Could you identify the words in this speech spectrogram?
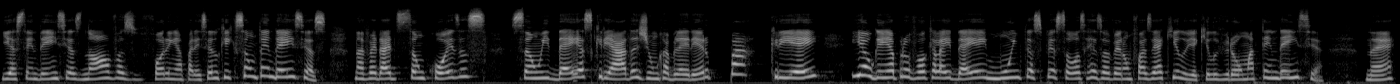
e as tendências novas forem aparecendo, o que, que são tendências? Na verdade, são coisas, são ideias criadas de um cabeleireiro, pá, criei e alguém aprovou aquela ideia e muitas pessoas resolveram fazer aquilo e aquilo virou uma tendência né?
